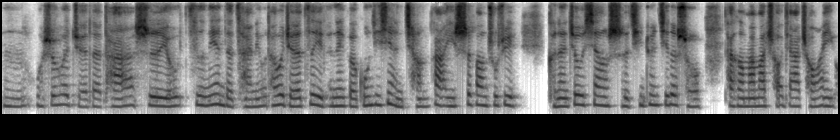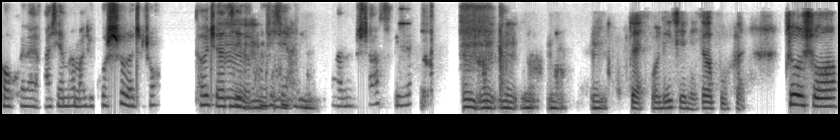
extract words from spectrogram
嗯，我是会觉得他是有自恋的残留，他会觉得自己的那个攻击性很强大，一释放出去，可能就像是青春期的时候，他和妈妈吵架，吵完以后回来发现妈妈就过世了这种，他会觉得自己的攻击性很大，能杀死别人。嗯嗯嗯嗯嗯嗯，对我理解你这个部分，就是说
